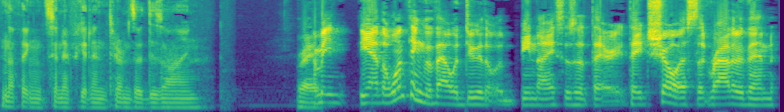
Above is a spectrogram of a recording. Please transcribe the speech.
nothing significant in terms of design. Right. I mean, yeah, the one thing that that would do that would be nice is that they they'd show us that rather than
